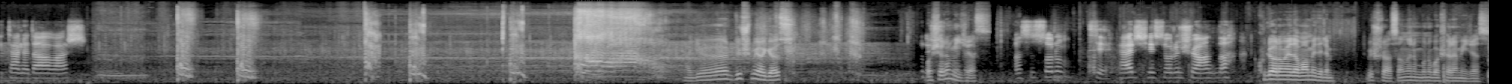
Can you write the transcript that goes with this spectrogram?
Bir tane daha var. Hayır düşmüyor göz. Başaramayacağız. Asıl sorun ti. Her şey sorun şu anda. Kule aramaya devam edelim. Büşra sanırım bunu başaramayacağız.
